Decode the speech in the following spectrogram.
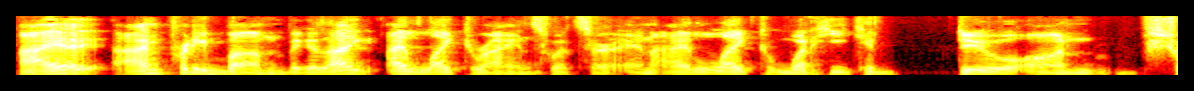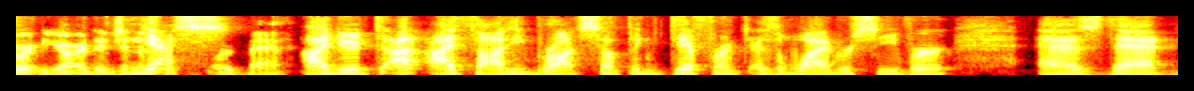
I I'm pretty bummed because I I liked Ryan Switzer and I liked what he could do on short yardage and yes, I do. I, I thought he brought something different as a wide receiver, as that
